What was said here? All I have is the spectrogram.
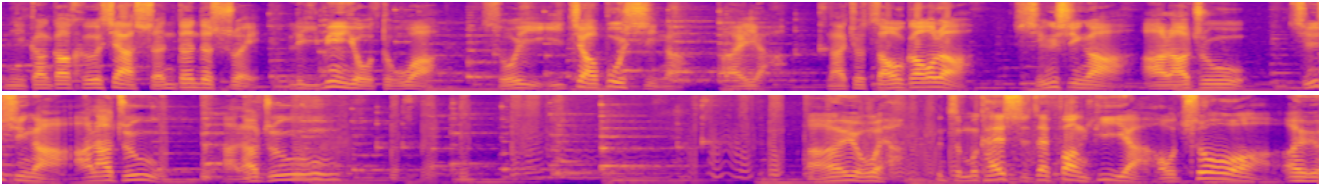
你刚刚喝下神灯的水里面有毒啊？所以一觉不醒啊？哎呀，那就糟糕了！醒醒啊，阿拉猪！醒醒啊，阿拉猪！阿拉猪！哎呦喂啊！怎么开始在放屁呀？好臭啊！哎呀，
